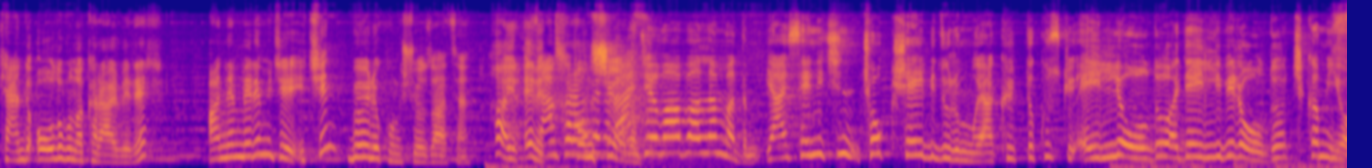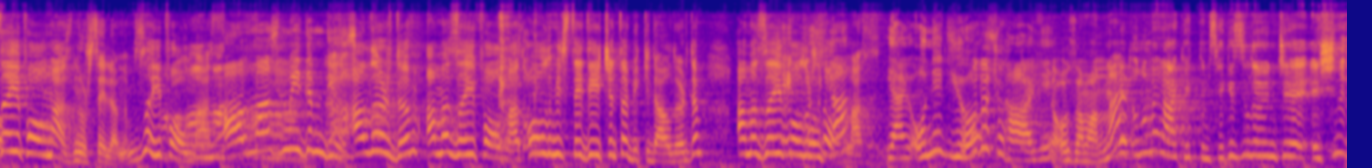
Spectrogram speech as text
Kendi oğlu buna karar verir. Annem veremeyeceği için böyle konuşuyor zaten. Hayır evet Sen karar ver, konuşuyorum. Ben cevabı alamadım. Yani senin için çok şey bir durum mu? Yani 49 ki 50 oldu, hadi 51 oldu. Çıkamıyor. Zayıf olmaz Nursel Hanım. Zayıf olmaz. Almaz mıydım diyorsun. Alırdım ama zayıf olmaz. Oğlum istediği için tabii ki de alırdım. Ama zayıf E, olursa kocan, olmaz. Yani o ne diyor? O da çok Tarih. o zamanlar. Evet onu merak ettim. 8 yıl önce eşiniz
